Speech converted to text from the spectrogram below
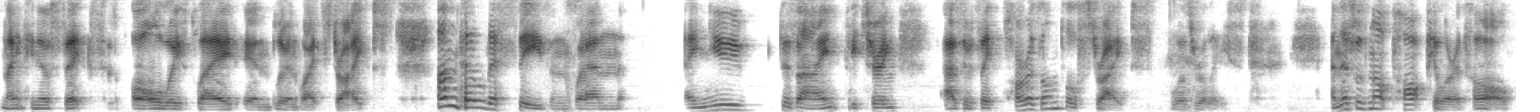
1906, has always played in blue and white stripes until this season when a new design featuring, as they would say, horizontal stripes was released. And this was not popular at all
